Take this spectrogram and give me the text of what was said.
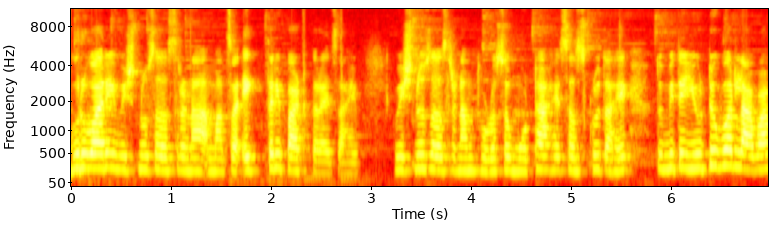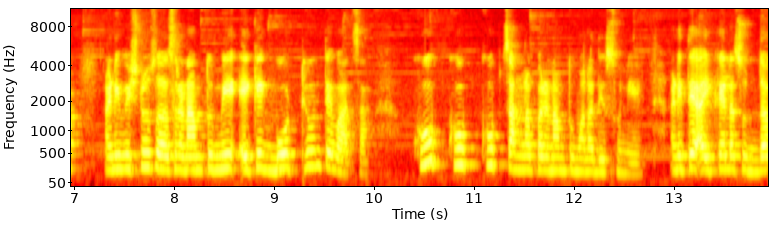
गुरुवारी विष्णू सहस्रनामाचा एक तरी पाठ करायचा आहे. विष्णू सहस्रनाम थोडंसं मोठं आहे संस्कृत आहे. तुम्ही ते यूट्यूबवर लावा आणि विष्णू सहस्रनाम तुम्ही एक एक बोट ठेवून ते वाचा. खूप खूप खूप चांगला परिणाम तुम्हाला दिसून येईल. आणि ते ऐकायला सुद्धा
